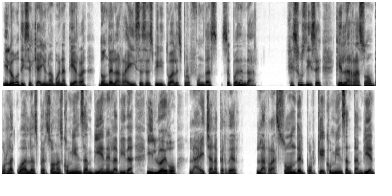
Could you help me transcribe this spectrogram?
Y luego dice que hay una buena tierra donde las raíces espirituales profundas se pueden dar. Jesús dice que la razón por la cual las personas comienzan bien en la vida y luego la echan a perder la razón del por qué comienzan tan bien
